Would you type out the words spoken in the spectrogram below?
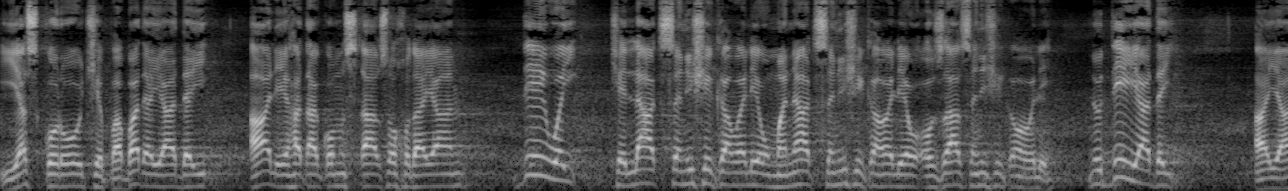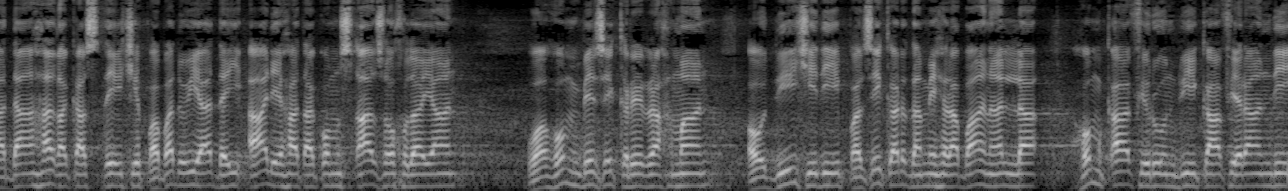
یسکرو چې په بد یادی الهتکم ستاسو خدایان دی وی چې لات سنشي کولی او منات سنشي کولی او عزا سنشي کولی نو دی یادی ایا دا هغه کس دی چې په بدو یادی الہتکم استاسو خدایان وهم بذکر الرحمن او دی چې دی په ذکر د مهربان الله هم کافرون دی کافران دی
